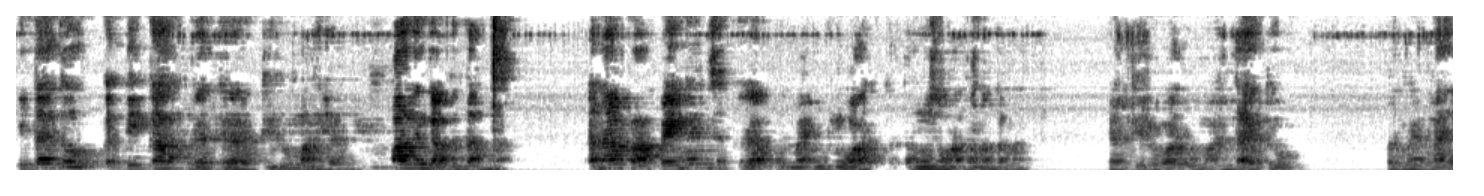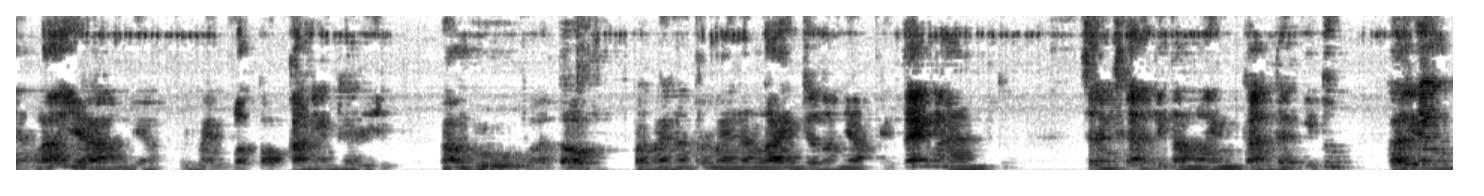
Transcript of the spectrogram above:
kita itu ketika berada di rumah ya paling nggak betah Karena apa? Pengen segera bermain keluar, ketemu sama teman-teman ya di luar rumah entah itu bermain layang-layang ya bermain pelotokan yang dari bambu atau permainan-permainan lain contohnya bentengan sering sekali kita mainkan dan itu hal yang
